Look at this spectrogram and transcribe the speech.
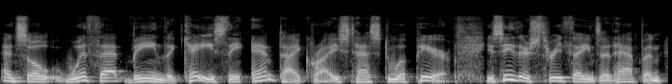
And so, with that being the case, the Antichrist has to appear. You see, there's three things that happen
